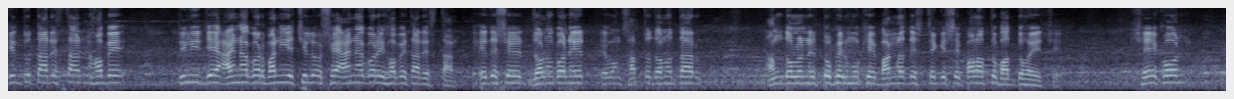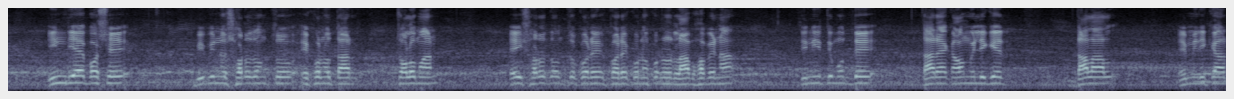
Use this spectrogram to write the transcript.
কিন্তু তার স্থান হবে, তিনি যে আয়নাগর বানিয়েছিল, সে আয়নাগরই হবে তার স্থান। এদেশের জনগণের এবং ছাত্র জনতার আন্দোলনের তোপের মুখে বাংলাদেশ থেকে সে পালাতে বাধ্য হয়েছে। সে এখন ইন্ডিয়ায় বসে বিভিন্ন ষড়যন্ত্র এখনও তার চলমান। এই ষড়যন্ত্র করে করে কোনো কোনো লাভ হবে না। তিনি ইতিমধ্যে তার এক আওয়ামী লীগের দালাল আমেরিকার,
